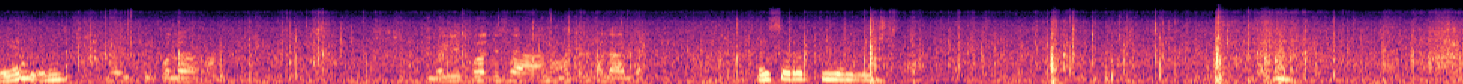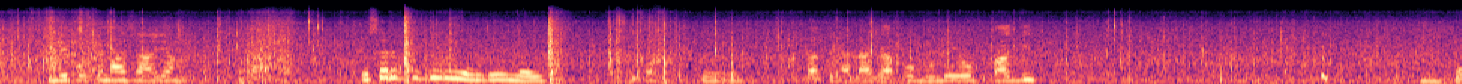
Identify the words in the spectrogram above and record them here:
Ayan oh. No, ito pala. Ah. Lagi po natin sa ano, ating alaga. Ay, sarap yan oh. Hindi po ito masayang. Masarap siguro yan, gulay. Ito. Hmm. Sa ating alaga po, buli o pagi. Ang Sa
